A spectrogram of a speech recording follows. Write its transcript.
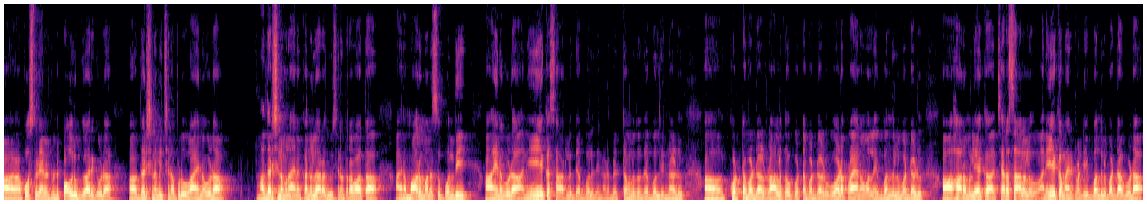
ఆ అపోస్తుడైనటువంటి పౌలు గారికి కూడా ఆ దర్శనం ఇచ్చినప్పుడు ఆయన కూడా ఆ దర్శనమును ఆయన కన్నులారా చూసిన తర్వాత ఆయన మారు మనస్సు పొంది ఆయన కూడా అనేక సార్లు దెబ్బలు తిన్నాడు. బెత్తములతో దెబ్బలు తిన్నాడు. కొట్టబడ్డాడు రాళ్ళతో కొట్టబడ్డాడు ఓడ ప్రయాణం వల్ల ఇబ్బందులు పడ్డాడు ఆహారం లేక చెరసాలలో అనేకమైనటువంటి ఇబ్బందులు పడ్డా కూడా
